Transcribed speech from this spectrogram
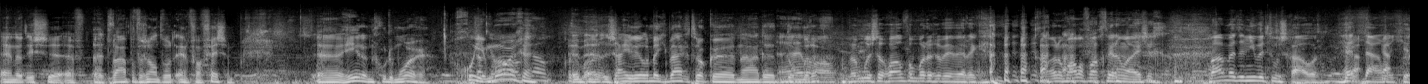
En dat is eh, het Wapenverzandwoord en Van Vessem. Eh, heren, goedemorgen. Goedemorgen. Eh, eh, zijn jullie al een beetje bijgetrokken naar de donderdag? We moesten gewoon vanmorgen weer werken. gewoon om half acht weer aanwezig. Maar met een nieuwe toeschouwer. Het dametje.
